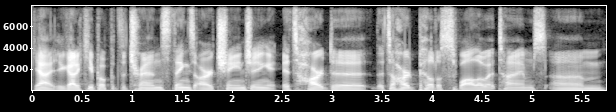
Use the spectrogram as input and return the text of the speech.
yeah, you got to keep up with the trends. Things are changing. It's hard to it's a hard pill to swallow at times. Um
